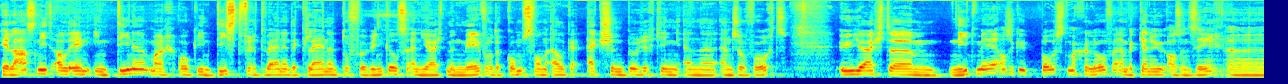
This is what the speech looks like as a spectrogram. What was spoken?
Helaas niet alleen in Tiene, maar ook in Diest verdwijnen de kleine toffe winkels en juicht men mee voor de komst van elke Action, Burger King en, enzovoort. U juicht um, niet mee, als ik uw post mag geloven, en we kennen u als een zeer, uh,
